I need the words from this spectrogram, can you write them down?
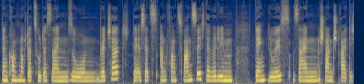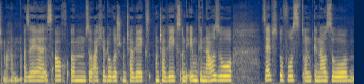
dann kommt noch dazu, dass sein Sohn Richard, der ist jetzt Anfang 20, der will ihm, denkt Louis, seinen Stand streitig machen. Also er ist auch ähm, so archäologisch unterwegs, unterwegs und eben genauso selbstbewusst und genauso,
